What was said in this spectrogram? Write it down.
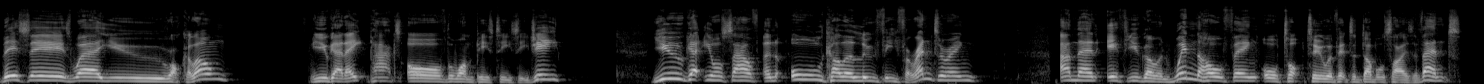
This is where you rock along. You get eight packs of the One Piece TCG. You get yourself an all colour Luffy for entering. And then if you go and win the whole thing, or top two if it's a double size event,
